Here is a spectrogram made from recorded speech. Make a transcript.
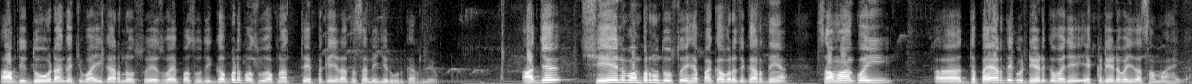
ਆਪਦੀ ਦੋ ਡੰਗ ਚਵਾਈ ਕਰ ਲਓ, ਸੋਏ ਸੋਏ ਪਸ਼ੂ ਦੀ ਗੱਭਣ ਪਸ਼ੂ ਆਪਣਾ ਟਿੱਪ ਕੇ ਜਿਹੜਾ ਤਸੱਲੀ ਜ਼ਰੂਰ ਕਰ ਲਿਓ। ਅੱਜ 6 ਨਵੰਬਰ ਨੂੰ ਦੋਸਤੋ ਇਹ ਆਪਾਂ ਕਵਰੇਜ ਕਰਦੇ ਆ ਸਮਾਂ ਕੋਈ ਦੁਪਹਿਰ ਦੇ ਕੋਈ 1:30 ਵਜੇ 1:30 ਵਜੇ ਦਾ ਸਮਾਂ ਹੈਗਾ।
